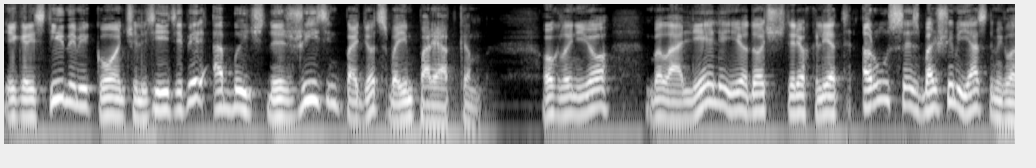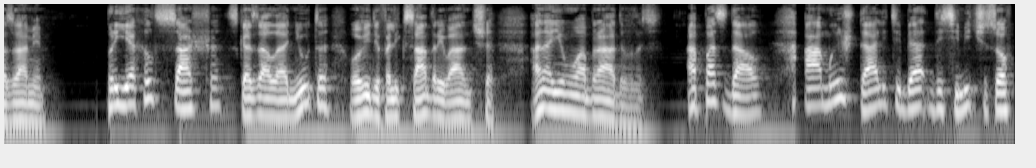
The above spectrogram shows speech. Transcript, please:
и крестинами кончились, и теперь обычная жизнь пойдет своим порядком. Около нее была Леля, ее дочь четырех лет, русая, с большими ясными глазами. «Приехал Саша», — сказала Анюта, увидев Александра Ивановича. Она ему обрадовалась опоздал. А мы ждали тебя до семи часов,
